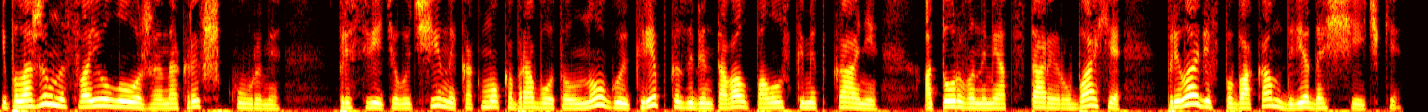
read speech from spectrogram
и положил на свое ложе, накрыв шкурами. При свете лучины, как мог, обработал ногу и крепко забинтовал полосками ткани, оторванными от старой рубахи, приладив по бокам две дощечки.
